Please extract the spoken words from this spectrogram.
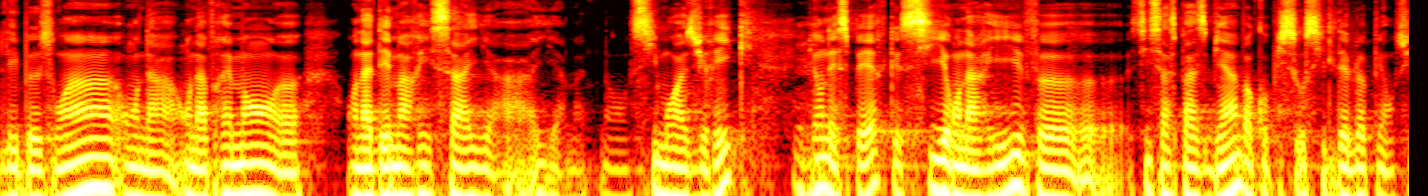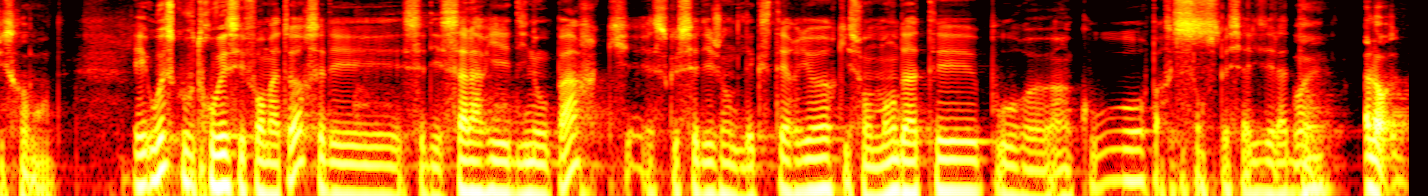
les, besoins. On a, on a vraiment, euh, on a démarré ça il y a, il y a maintenant six mois à Zurich. Mhm. Et on espère que si on arrive, euh, si ça se passe bien, ben, qu'on puisse aussi le développer en Suisse romande. Et où est-ce que vous trouvez ces formateurs? C'est des, des, salariés d'InnoPark Est-ce que c'est des gens de l'extérieur qui sont mandatés pour euh, un cours parce qu'ils sont spécialisés là-dedans? Alors,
